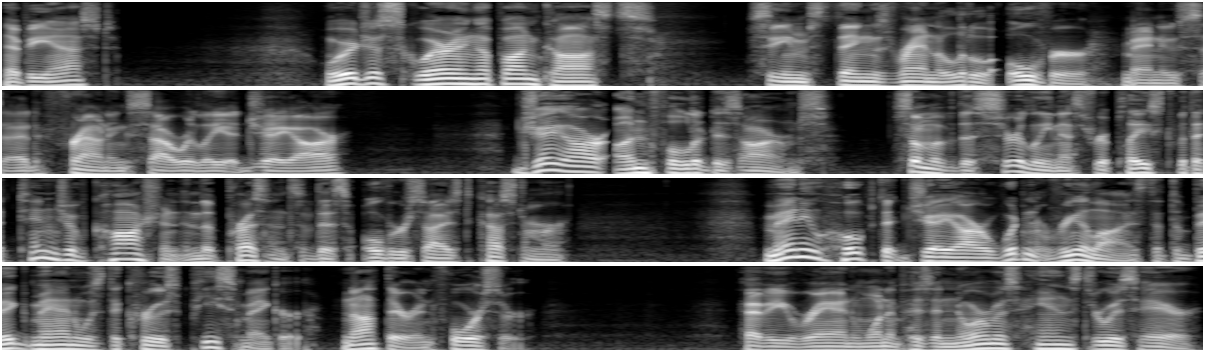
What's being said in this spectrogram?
Heavy asked. We're just squaring up on costs. Seems things ran a little over, Manu said, frowning sourly at JR. JR unfolded his arms, some of the surliness replaced with a tinge of caution in the presence of this oversized customer. Manu hoped that JR wouldn't realize that the big man was the crew's peacemaker, not their enforcer. Heavy ran one of his enormous hands through his hair.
